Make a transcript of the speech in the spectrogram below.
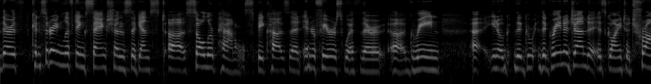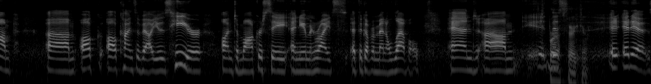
they're considering lifting sanctions against uh, solar panels because it interferes with their uh, green. Uh, you know, the the green agenda is going to trump um, all all kinds of values here on democracy and human rights at the governmental level, and um, it, breathtaking. This, it, it is.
